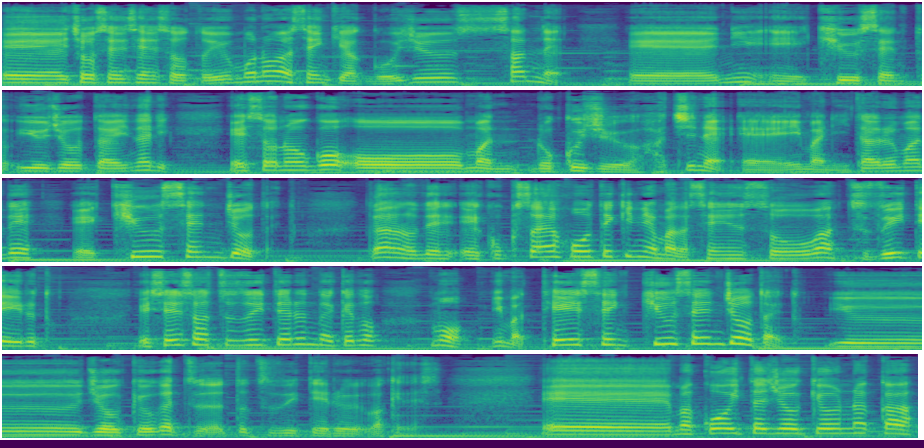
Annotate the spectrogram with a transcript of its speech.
えー、朝鮮戦争というものは1953年、えー、に休戦という状態になり、えー、その後、まあ、68年、えー、今に至るまで、えー、休戦状態と。なので、えー、国際法的にはまだ戦争は続いていると。戦争は続いてるんだけど、もう今停戦、休戦状態という状況がずっと続いているわけです。えー、まあ、こういった状況の中、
